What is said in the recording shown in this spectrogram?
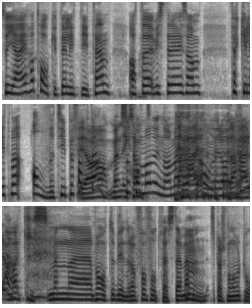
Så jeg har tolket det litt dit hen at eh, hvis dere liksom fucker litt med alle typer fakta, Ja, men så kommer man unna med alle rare ting. Det er her anarkismen eh, på en måte begynner å få fotfeste. Men Mm. spørsmål nummer to.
